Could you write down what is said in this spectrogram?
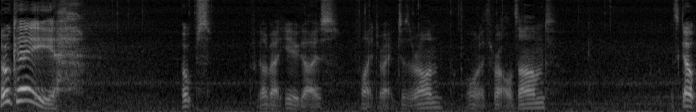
Okay. Oops. Forgot about you guys. Flight directors are on. Auto throttle's armed. Let's go.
